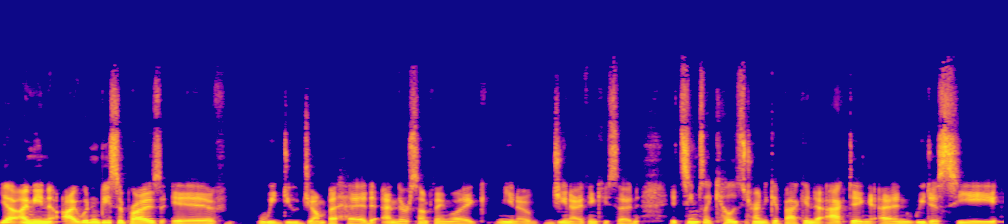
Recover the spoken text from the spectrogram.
Yeah, I mean, I wouldn't be surprised if we do jump ahead and there's something like, you know, Gena, I think you said, it seems like Kelly's trying to get back into acting and we just see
